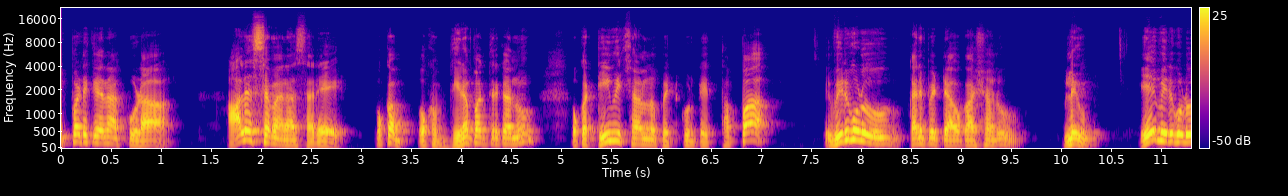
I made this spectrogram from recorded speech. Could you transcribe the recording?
ఇప్పటికైనా కూడా ఆలస్యమైనా సరే ఒక ఒక దినపత్రికను ఒక టీవీ ఛానల్ పెట్టుకుంటే తప్ప విరుగుడు కనిపెట్టే అవకాశాలు లేవు. ఏ విరుగుడు?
